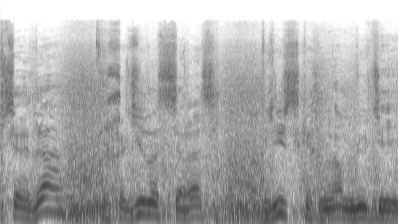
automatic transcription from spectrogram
всегда приходилось стирать близких нам людей.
